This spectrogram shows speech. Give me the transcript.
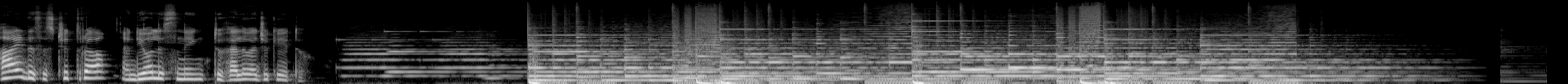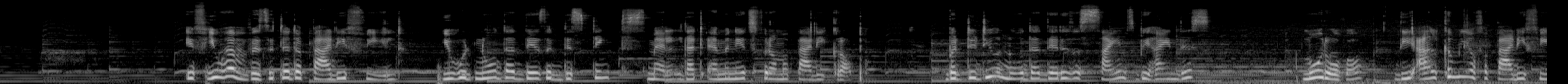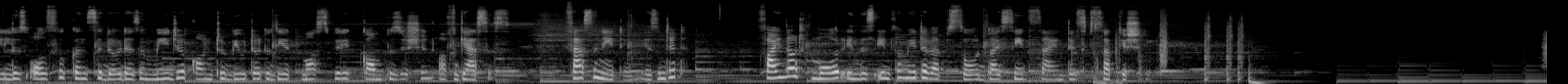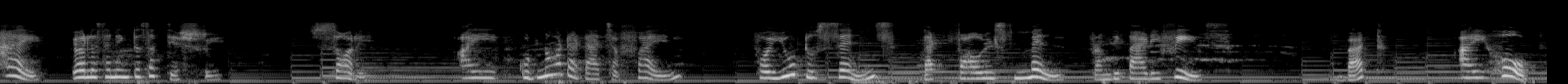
Hi, this is Chitra, and you're listening to Hello Educator. If you have visited a paddy field, you would know that there's a distinct smell that emanates from a paddy crop. But did you know that there is a science behind this? Moreover, the alchemy of a paddy field is also considered as a major contributor to the atmospheric composition of gases. Fascinating, isn't it? Find out more in this informative episode by seed scientist Satyashri. Hi, you're listening to Satyashri. Sorry, I could not attach a file for you to sense that foul smell from the paddy fields. But I hope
